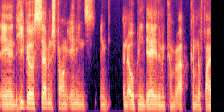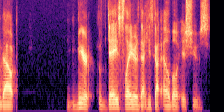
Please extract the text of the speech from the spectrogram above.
And he goes seven strong innings in an opening day. Then we come out, come to find out mere days later that he's got elbow issues,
